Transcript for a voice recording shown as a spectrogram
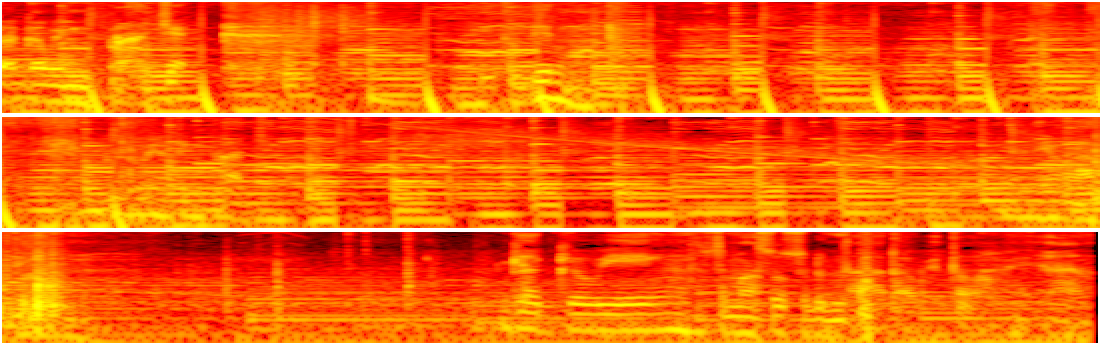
gagawing project dito din gagawin sa mga susunod na araw. Ito ayan.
